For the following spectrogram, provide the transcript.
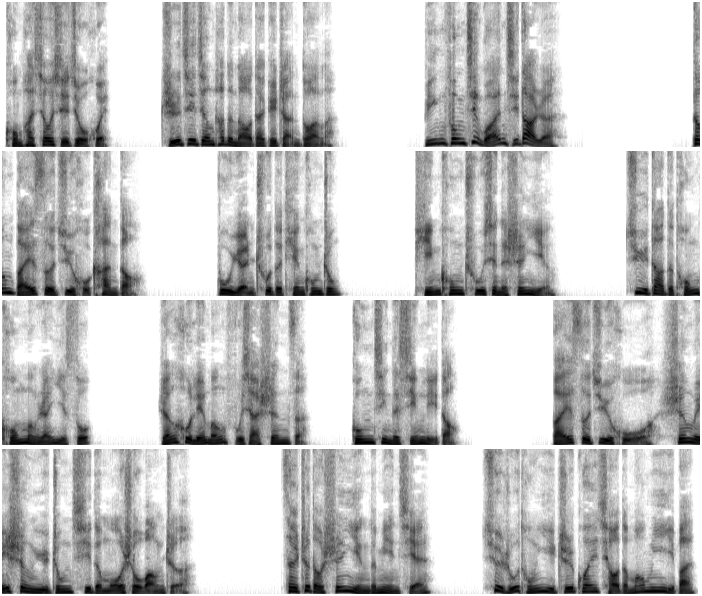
恐怕萧邪就会直接将他的脑袋给斩断了。冰封见过安吉大人。当白色巨虎看到不远处的天空中凭空出现的身影，巨大的瞳孔猛然一缩，然后连忙俯下身子，恭敬的行礼道。白色巨虎身为圣域中期的魔兽王者，在这道身影的面前，却如同一只乖巧的猫咪一般，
